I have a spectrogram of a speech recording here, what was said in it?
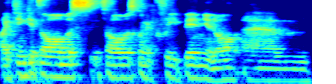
I think it's almost it's almost going to creep in. You know, um,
